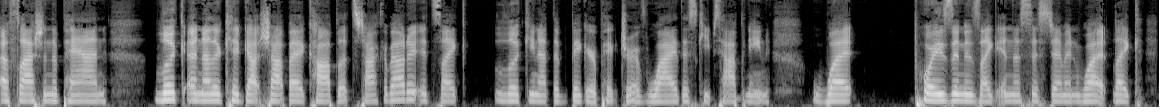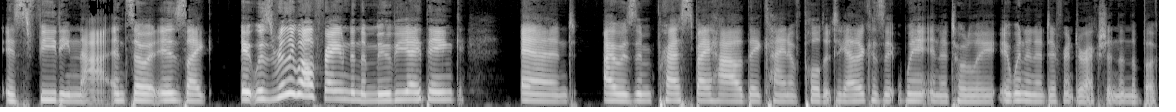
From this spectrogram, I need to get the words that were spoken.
a flash in the pan. Look, another kid got shot by a cop. Let's talk about it. It's like looking at the bigger picture of why this keeps happening, what poison is like in the system and what like is feeding that. And so it is like it was really well framed in the movie, I think, and I was impressed by how they kind of pulled it together because it went in a totally it went in a different direction than the book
